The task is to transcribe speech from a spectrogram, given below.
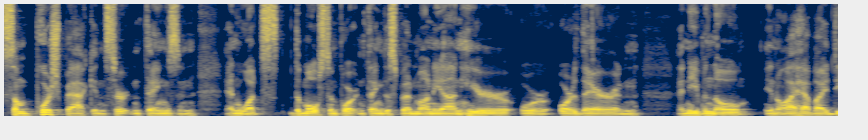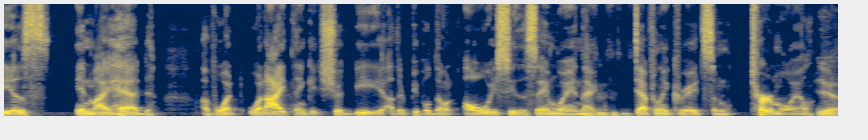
some pushback in certain things, and and what's the most important thing to spend money on here or or there. And and even though you know I have ideas in my head of what what I think it should be, other people don't always see the same way, and that definitely creates some turmoil Yeah.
